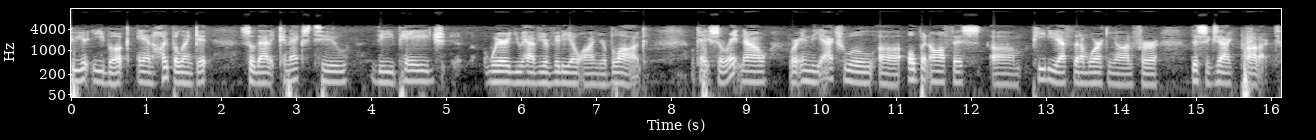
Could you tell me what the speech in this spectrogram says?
to your ebook and hyperlink it so that it connects to the page where you have your video on your blog. Okay, so right now we're in the actual uh, OpenOffice um, PDF that I'm working on for this exact product.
